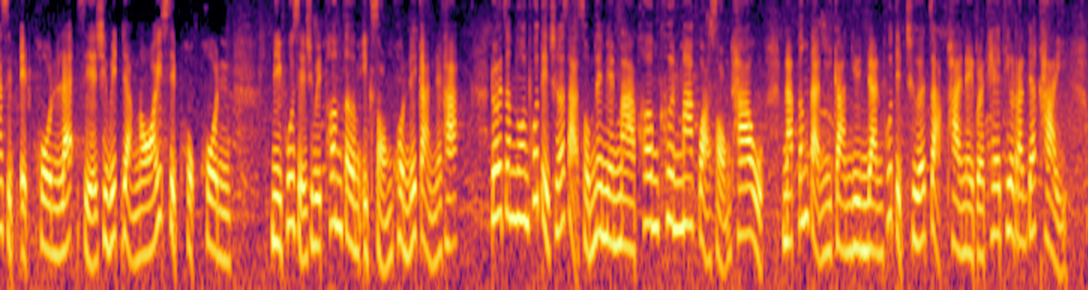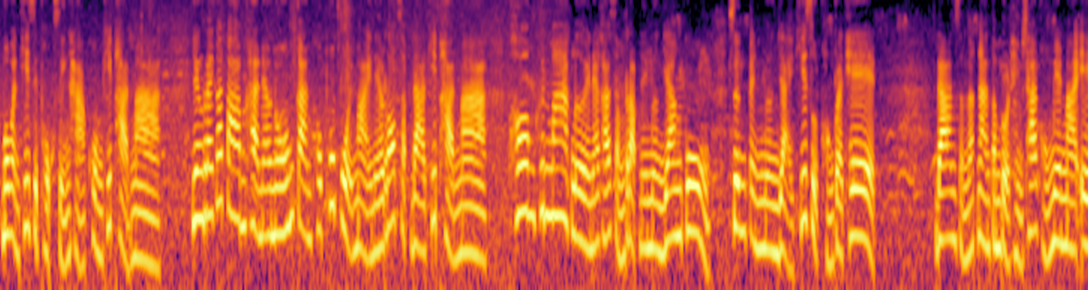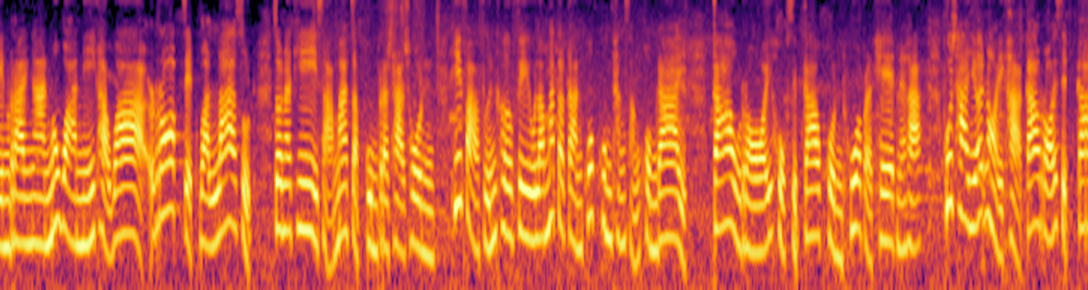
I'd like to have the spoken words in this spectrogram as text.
51 คนและเสียชีวิตอย่างน้อย 16 คน มีผู้เสียชีวิตเพิ่มเติมอีก 2 คนด้วยกันนะคะ โดยจำนวนผู้ติดเชื้อสะสมในเมียนมาเพิ่มขึ้นมากกว่า 2 เท่า นับตั้งแต่มีการยืนยันผู้ติดเชื้อจากภายในประเทศที่รัฐยะไข่ เมื่อวันที่ 16 สิงหาคมที่ผ่านมา อย่างไรก็ตามค่ะแนวโน้มการพบผู้ป่วยใหม่ในรอบสัปดาห์ที่ผ่านมา เพิ่มขึ้นมากเลยนะคะสำหรับในเมืองย่างกุ้ง ซึ่งเป็นเมืองใหญ่ที่สุดของประเทศ ด้านสำนักงานตำรวจแห่งชาติของเมียนมาเองรายงานเมื่อวานนี้ค่ะว่ารอบ 7 วันล่าสุด เจ้าหน้าที่สามารถจับกลุ่มประชาชน ที่ฝ่าฝืนเคอร์ฟิวและมาตรการควบคุมทางสังคมได้ 969 คนทั่วประเทศนะคะ ผู้ชายเยอะหน่อยค่ะ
